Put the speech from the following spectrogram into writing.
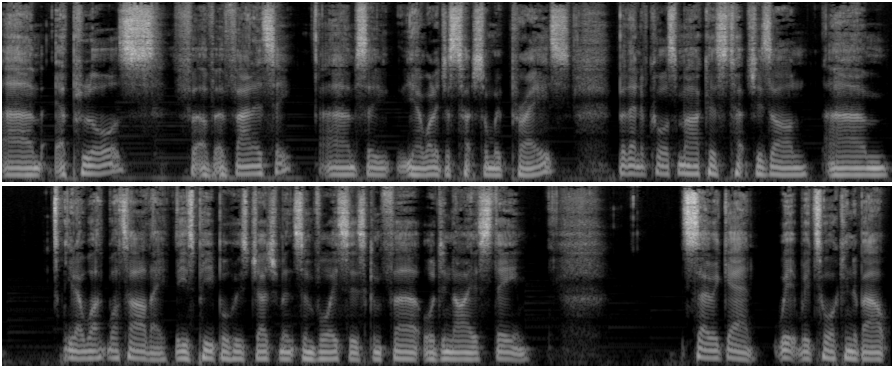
um, applause for, of, of vanity. Um, so, you know, what I just touched on with praise. But then, of course, Marcus touches on, um, you know, what, what are they? These people whose judgments and voices confer or deny esteem. So again, we're, we're talking about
